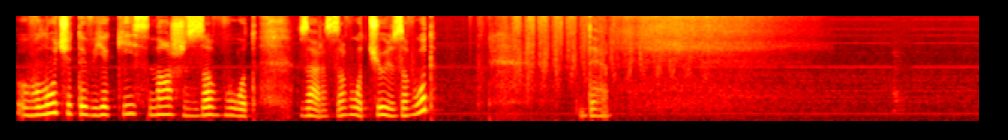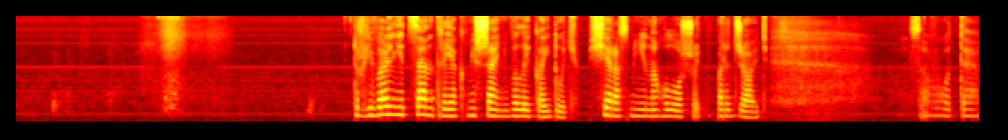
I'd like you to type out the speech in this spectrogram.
влучити в якийсь наш завод. Зараз завод, чую завод. Де? Торгівельні центри, як мішень велика, йдуть. Ще раз мені наголошують, попереджають. Завод, де?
